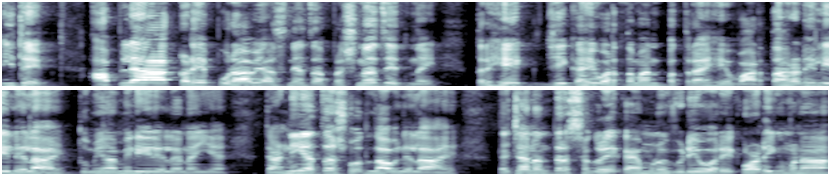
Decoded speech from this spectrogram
इथे आपल्याकडे पुरावे असण्याचा प्रश्नच येत नाही तर हे जे काही वर्तमानपत्र आहे हे वार्ताहराने लिहिलेलं आहे तुम्ही आम्ही लिहिलेलं नाही आहे त्यांनी याचा शोध लावलेला आहे. त्याच्यानंतर सगळे काय म्हणून व्हिडिओ रेकॉर्डिंग म्हणा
